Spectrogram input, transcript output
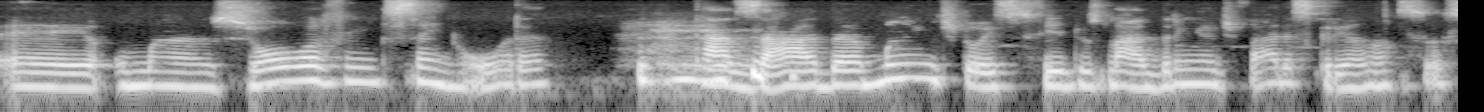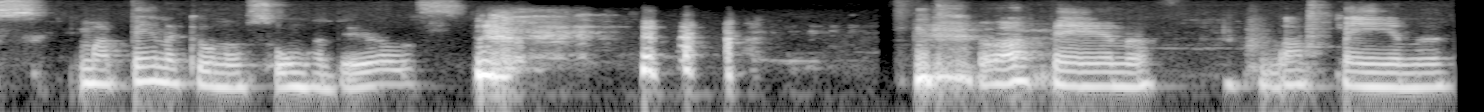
é uma jovem senhora, casada, mãe de dois filhos, madrinha de várias crianças. Uma pena que eu não sou uma delas. Uma pena, uma pena.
